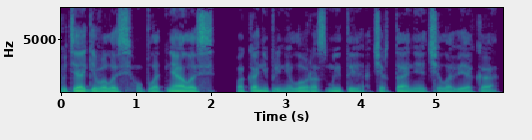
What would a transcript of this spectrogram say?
Вытягивалось, уплотнялось, пока не приняло размытые очертания человека.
